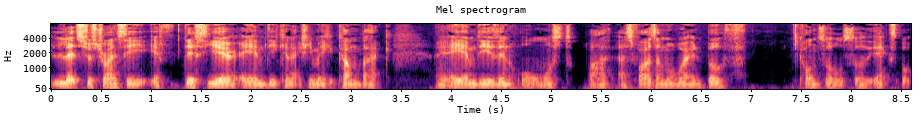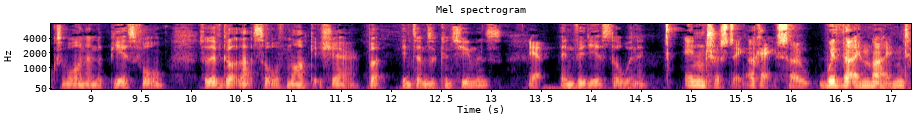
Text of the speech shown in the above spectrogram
let's just try and see if this year AMD can actually make a comeback. I mean, AMD is in almost, well, as far as I'm aware, in both consoles, so the Xbox One and the PS4. So they've got that sort of market share. But in terms of consumers, Yeah. Nvidia is still winning. Interesting. Okay, so with that in mind,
